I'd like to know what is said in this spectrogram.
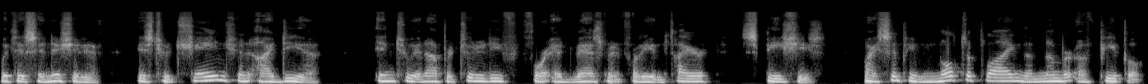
with this initiative is to change an idea into an opportunity for advancement for the entire species by simply multiplying the number of people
